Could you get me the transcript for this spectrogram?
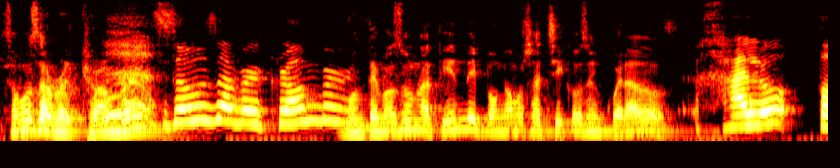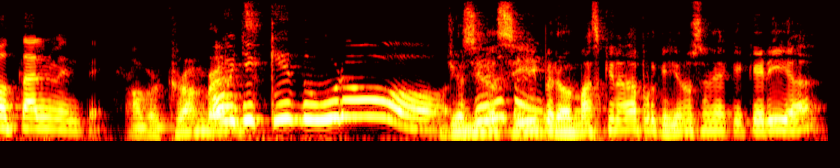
¿Somos Abercrombie? Somos Abercrombie. Montemos una tienda y pongamos a chicos encuerados. Jalo totalmente. Abercrombie. Oye, qué duro. Yo he sido así, pero más que nada porque yo no sabía qué quería.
